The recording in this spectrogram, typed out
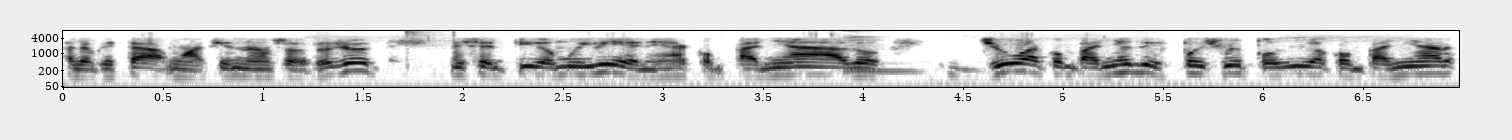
a lo que estábamos haciendo nosotros. Yo me he sentido muy bien, he acompañado, mm. yo acompañado y después yo he podido acompañar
